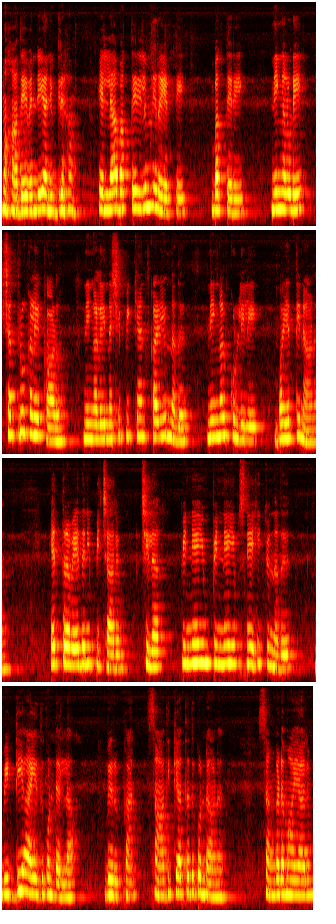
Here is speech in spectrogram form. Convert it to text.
മഹാദേവന്റെ അനുഗ്രഹം എല്ലാ ഭക്തരിലും നിറയട്ടെ. ഭക്തരെ നിങ്ങളുടെ ശത്രുക്കളെക്കാളും നിങ്ങളെ നശിപ്പിക്കാൻ കഴിയുന്നത് നിങ്ങൾക്കുള്ളിലെ ഭയത്തിനാണ്. എത്ര വേദനിപ്പിച്ചാലും ചിലർ പിന്നെയും പിന്നെയും സ്നേഹിക്കുന്നത് വിഡ്ഢി ആയതുകൊണ്ടല്ല വെറുക്കാൻ സാധിക്കാത്തതുകൊണ്ടാണ് സങ്കടമായാലും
